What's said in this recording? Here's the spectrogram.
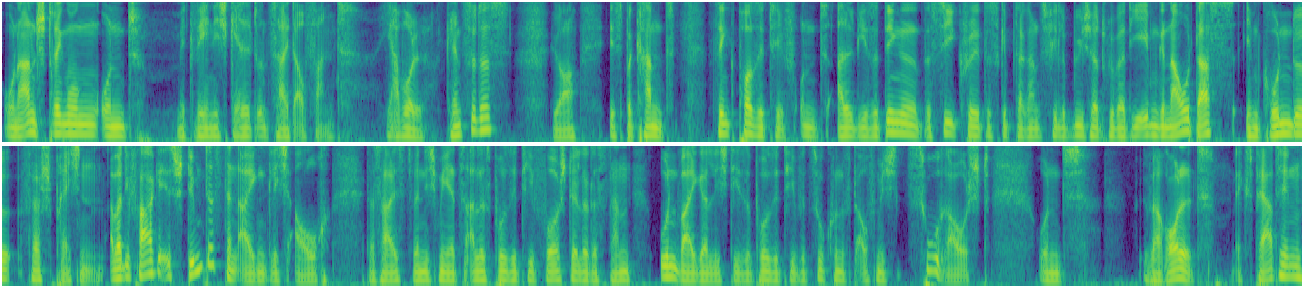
ohne Anstrengung und mit wenig Geld und Zeitaufwand. Jawohl, kennst du das? Ja, ist bekannt. Think Positive und all diese Dinge, The Secret, es gibt da ganz viele Bücher drüber, die eben genau das im Grunde versprechen. Aber die Frage ist, stimmt das denn eigentlich auch? Das heißt, wenn ich mir jetzt alles positiv vorstelle, dass dann unweigerlich diese positive Zukunft auf mich zurauscht und überrollt. Expertinnen,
